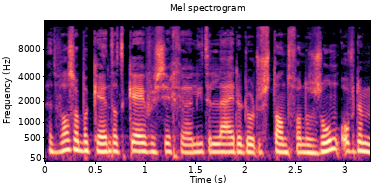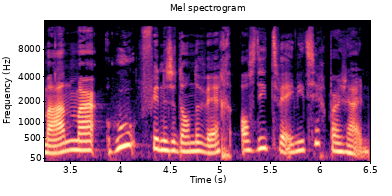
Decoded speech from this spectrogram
Het was al bekend dat kevers zich uh, lieten leiden door de stand van de zon of de maan. Maar hoe vinden ze dan de weg als die twee niet zichtbaar zijn?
